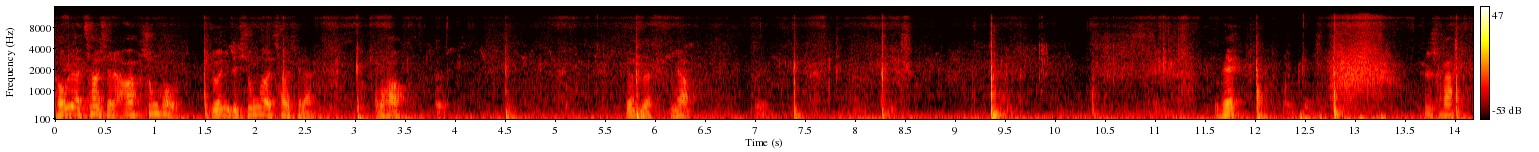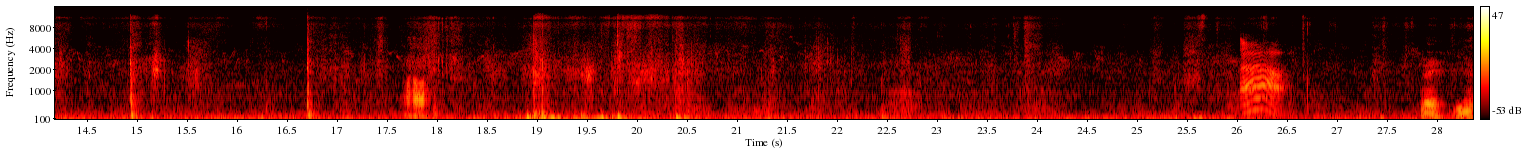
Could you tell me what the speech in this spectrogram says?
头要翘起来啊，胸口主要你的胸要翘起来，好不好？这样子怎么样？OK，试试吧。啊好。啊。对，你的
